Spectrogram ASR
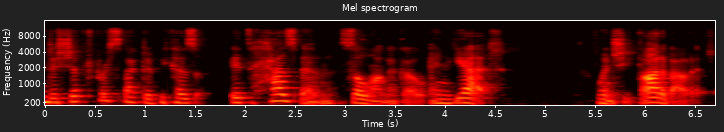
and to shift perspective because it has been so long ago. And yet, when she thought about it,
